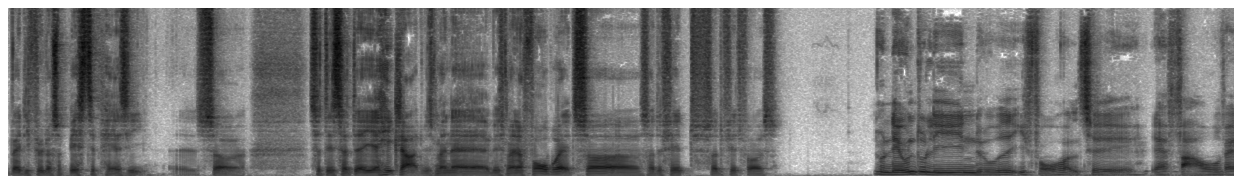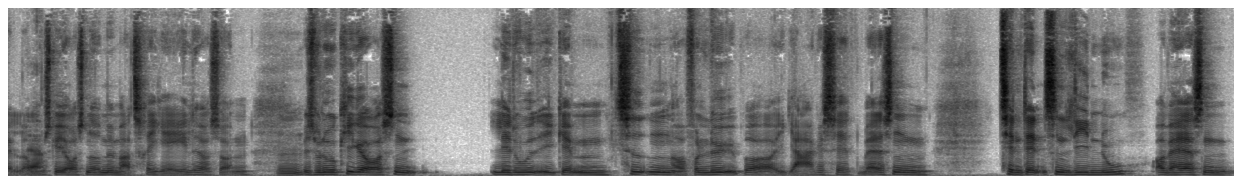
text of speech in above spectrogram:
hvad de føler sig bedst tilpas i. Øh, så, så det, så det er ja, helt klart, hvis man er, hvis man er forberedt, så, så, er det fedt, så er det fedt for os. Nu nævnte du lige noget i forhold til ja, farvevalg, og ja. måske også noget med materiale og sådan. Mm. Hvis vi nu kigger også sådan lidt ud igennem tiden og forløb og jakkesæt, hvad er sådan tendensen lige nu, og hvad er sådan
